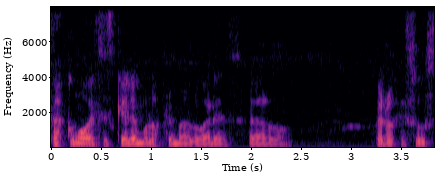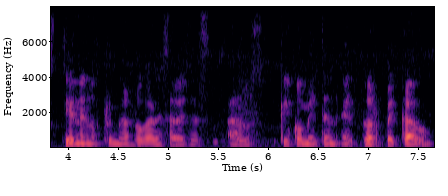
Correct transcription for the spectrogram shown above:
O sea, ¿cómo a veces queremos los primeros lugares, Gerardo? Pero Jesús tiene en los primeros lugares a veces a los que cometen el peor pecado,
